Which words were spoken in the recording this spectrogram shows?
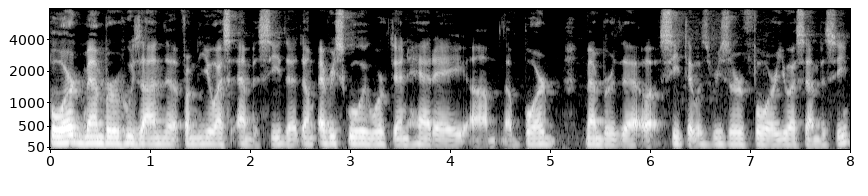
board member who's on the from the U.S. embassy. That um, every school we worked in had a um, a board member that a seat that was reserved for U.S. embassy,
